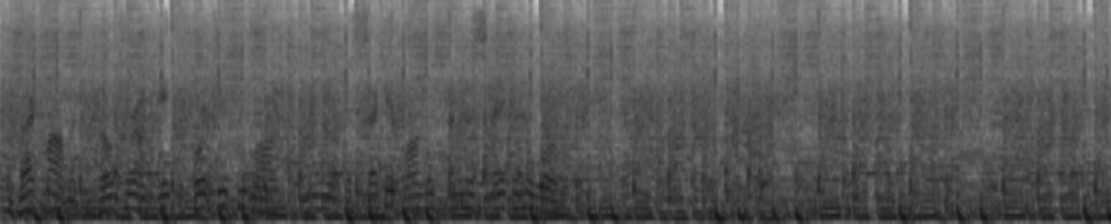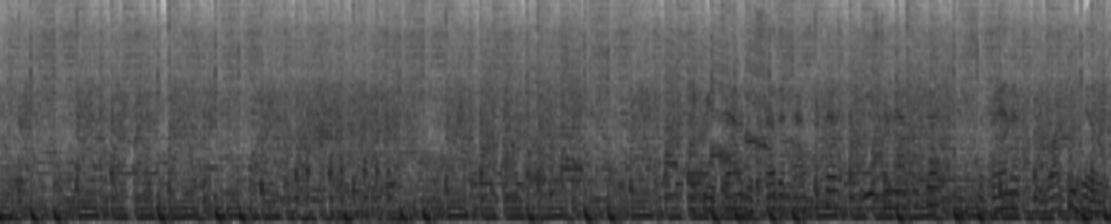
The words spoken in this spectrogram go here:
The Black Mamba can grow to around 8 to 14 feet long, making it the second longest venomous snake in the world. Found in southern Africa, eastern Africa, and savannas and rocky hills.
